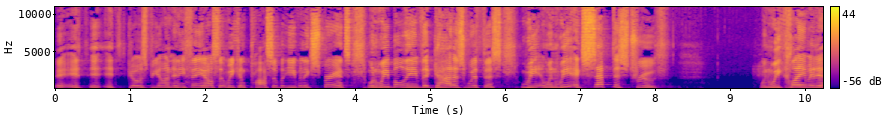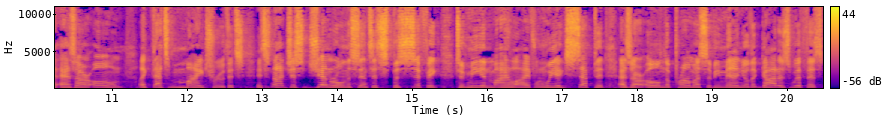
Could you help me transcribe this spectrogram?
It, it, it, goes beyond anything else that we can possibly even experience. When we believe that God is with us, we, when we accept this truth, when we claim it as our own, like that's my truth. It's, it's not just general in the sense, it's specific to me and my life. When we accept it as our own, the promise of Emmanuel that God is with us,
